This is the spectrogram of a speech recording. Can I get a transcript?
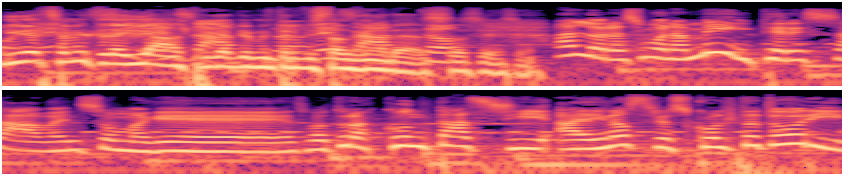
diversamente dagli altri che abbiamo Esatto, intervistato fino esatto. adesso. Sì, sì. Allora, Simone, a me interessava insomma che insomma, tu raccontassi ai nostri ascoltatori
